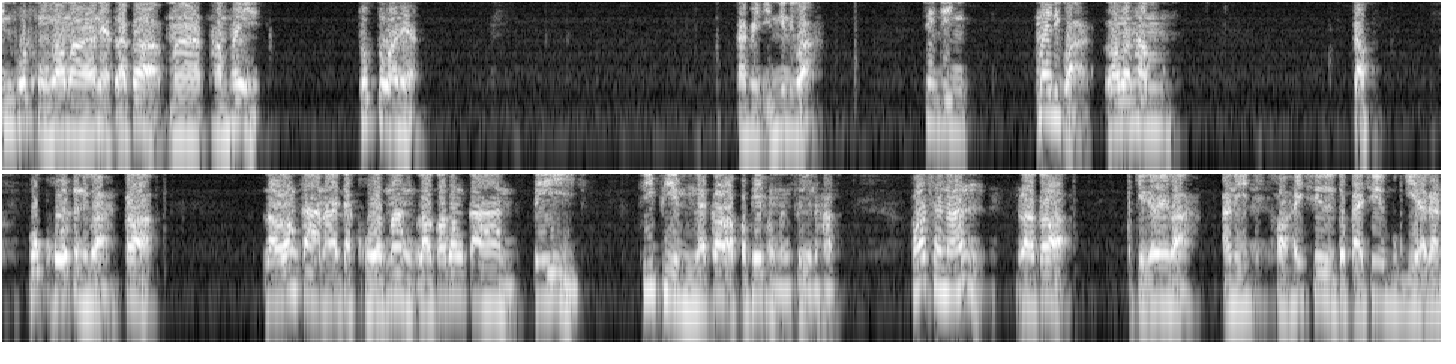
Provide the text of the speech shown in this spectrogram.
input ของเรามาแล้วเนี่ย แล้วก็มาทำให้ทุกตัวเนี่ย กลายเป็น int กันดีกว่า จริงๆไม่ดีกว่า เรามาทำกับพวกโค้ดกันดีกว่า ก็เราต้องการอะไรจากโค้ดมั่ง เราก็ต้องการตีที่พิมพ์และก็ประเภทของหนังสือนะครับ เพราะฉะนั้นเราก็เขียนกันเลยดีกว่า อันนี้ขอให้ชื่อตัวแปรชื่อบุกเยียกัน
